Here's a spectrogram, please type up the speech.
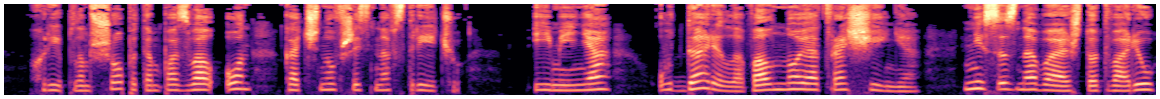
— хриплым шепотом позвал он, качнувшись навстречу. И меня ударило волной отвращения. Не сознавая, что творю,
